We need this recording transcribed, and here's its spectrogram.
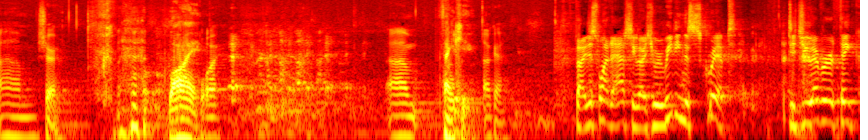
Um, sure. Why? Why? Um, Thank you. Okay. But I just wanted to ask you, as you were reading the script, did you ever think,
